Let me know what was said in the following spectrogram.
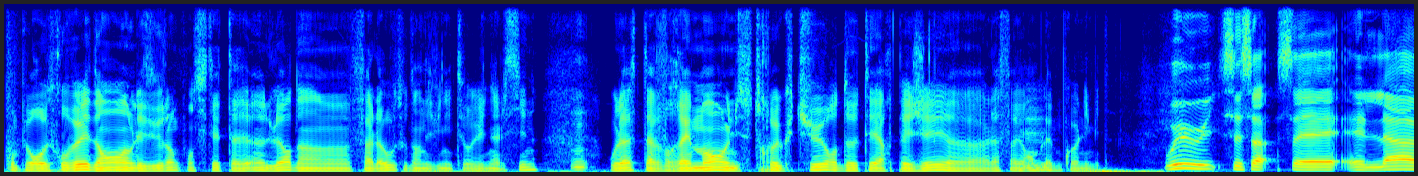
qu'on peut retrouver dans les exemples qu'on citait tout à l'heure d'un Fallout ou d'un Divinity Original Sin, Mm. où là, tu as vraiment une structure de TRPG à la Fire Mm. Emblem, quoi, limite. Oui, oui, c'est ça. C'est là,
